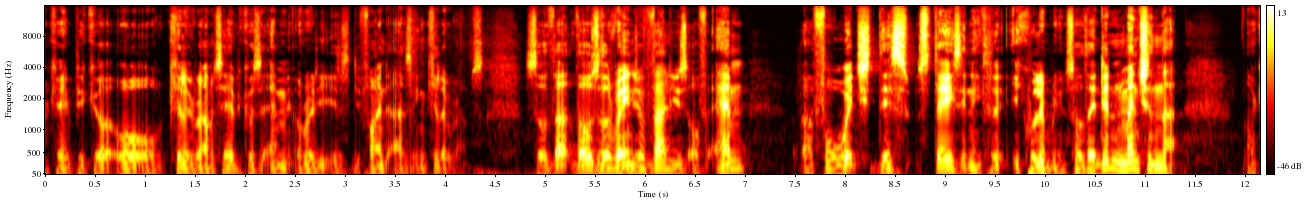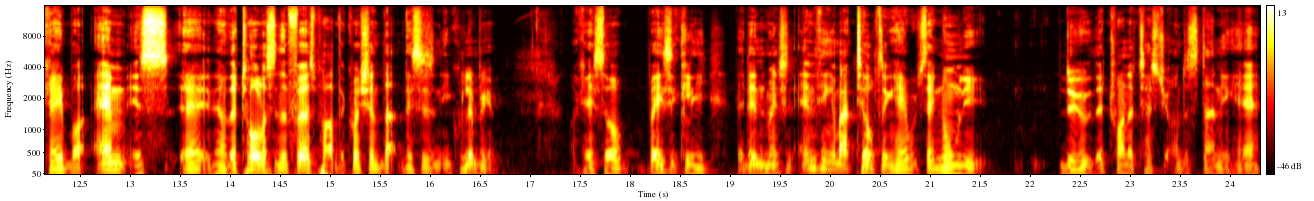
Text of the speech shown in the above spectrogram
okay, because, or, kilograms here because m already is defined as in kilograms. So that those are the range of values of m uh, for which this stays in equi equilibrium. So they didn't mention that. Okay, but M is, uh, you know, they told us in the first part of the question that this is an equilibrium. Okay, so basically they didn't mention anything about tilting here, which they normally do. They're trying to test your understanding here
